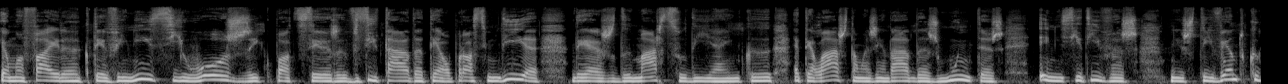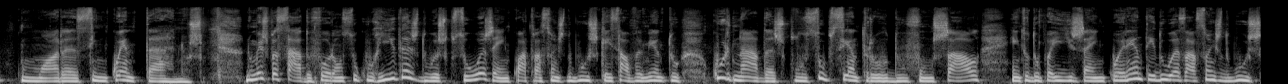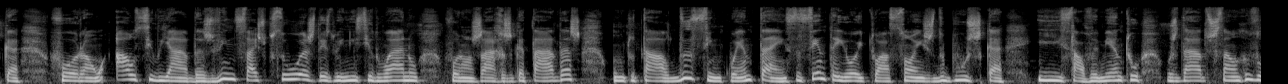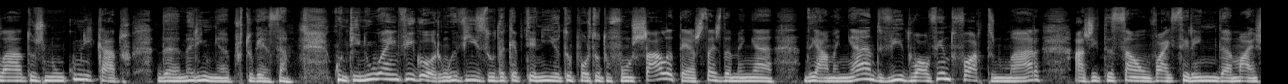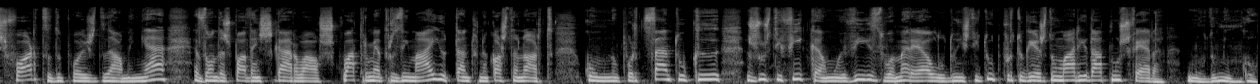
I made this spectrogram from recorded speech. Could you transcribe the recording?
É uma feira que teve início hoje e que pode ser visitada até ao próximo dia, 10 de março, dia em que até lá estão agendadas muitas iniciativas neste evento que comemora 50 anos. No mês passado foram socorridas duas pessoas em quatro ações de busca e salvamento coordenadas pelo Subcentro do Funchal. Em todo o país, em 42 ações de busca foram auxiliadas 26 pessoas desde o início do ano foram já resgatadas, um total de 50 em 68 ações de busca e salvamento. Os dados são revelados num comunicado da Marinha Portuguesa. Continua em vigor um aviso da Capitania do Porto do Funchal até às 6 da manhã de amanhã, devido ao vento forte no mar. A agitação vai ser ainda mais forte depois de amanhã. As ondas podem chegar aos 4 metros e meio, tanto na costa norte como no Porto Santo, o que justifica um aviso amarelo amarelo do Instituto Português do Mar e da Atmosfera no domingo.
